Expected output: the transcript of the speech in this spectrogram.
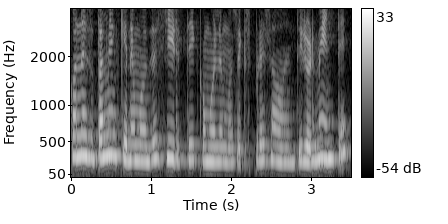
Con eso también queremos decirte, como lo hemos expresado anteriormente,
